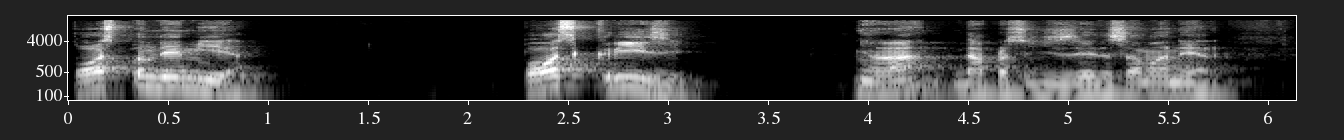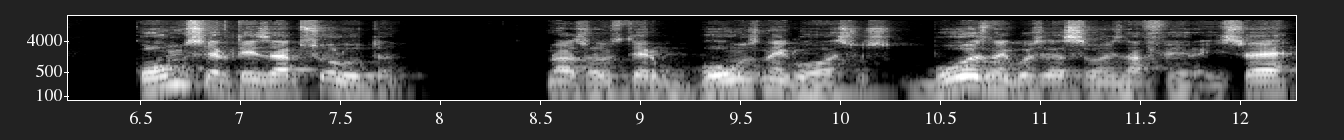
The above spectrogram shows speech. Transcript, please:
pós-pandemia, pós-crise, ah, dá para se dizer dessa maneira, com certeza absoluta, nós vamos ter bons negócios, boas negociações na feira. Isso é,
